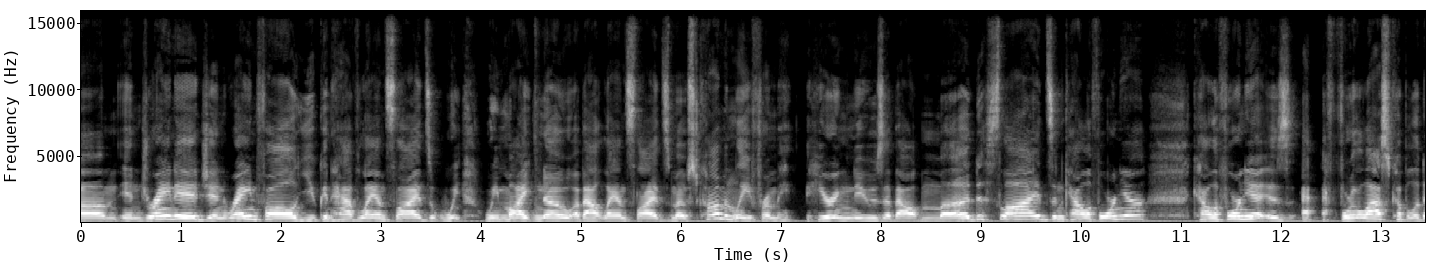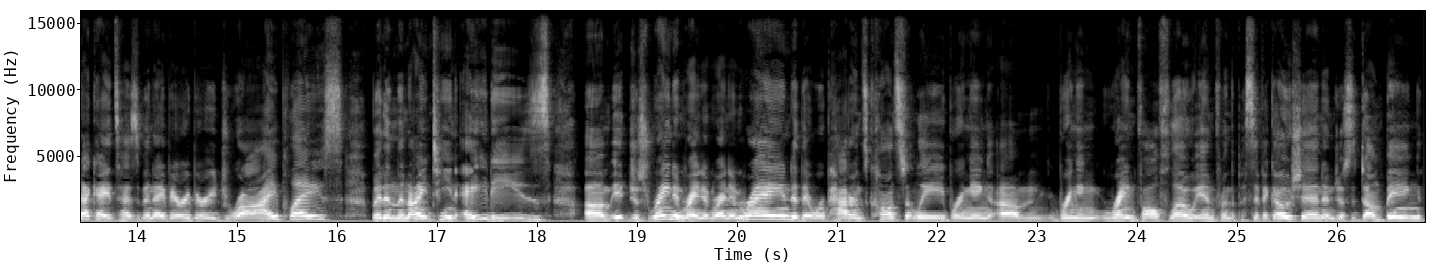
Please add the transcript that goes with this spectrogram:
um, in drainage, and rainfall. You can have landslides. We we might know about landslides most commonly from hearing news about mudslides in California. California is, for the last couple of decades, has been a very, very dry place. But in the 1980s, um, it just rained and rained and rained and rained. There were patterns constantly bringing um, bringing rainfall flow in from the Pacific Ocean and just dumping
